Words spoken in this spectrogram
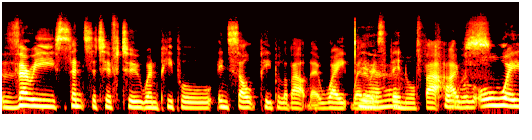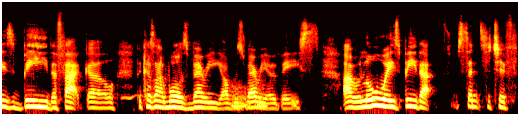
very sensitive to when people insult people about their weight, whether it's thin or fat. I will always be the fat girl because I was very, I was very Oh. obese. I will always be that sensitive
